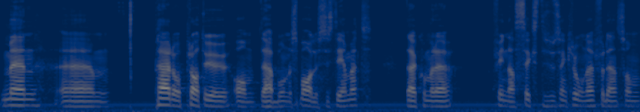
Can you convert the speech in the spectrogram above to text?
Men eh, Per då pratar ju om det här bonus-malus-systemet. Där kommer det finnas 60 000 kronor för den som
